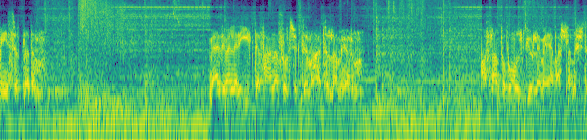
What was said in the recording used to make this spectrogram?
mermiyi sırtladım. Merdivenleri ilk defa nasıl çıktığımı hatırlamıyorum. Aslan topumuz gürlemeye başlamıştı.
